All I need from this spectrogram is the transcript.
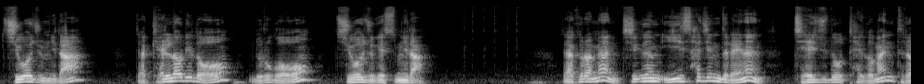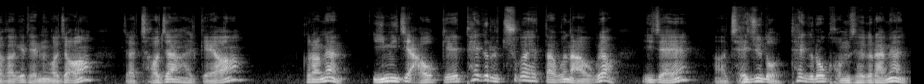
지워줍니다. 자, 갤러리도 누르고 지워주겠습니다. 자, 그러면 지금 이 사진들에는 제주도 태그만 들어가게 되는 거죠. 자, 저장할게요. 그러면 이미지 9개의 태그를 추가했다고 나오고요. 이제 어, 제주도 태그로 검색을 하면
